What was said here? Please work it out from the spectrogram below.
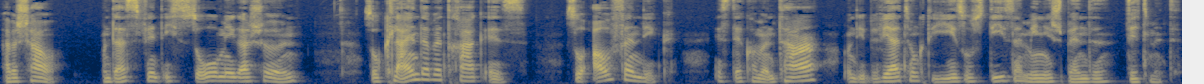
Aber schau, und das finde ich so mega schön, so klein der Betrag ist, so aufwendig ist der Kommentar und die Bewertung, die Jesus dieser Minispende widmet.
